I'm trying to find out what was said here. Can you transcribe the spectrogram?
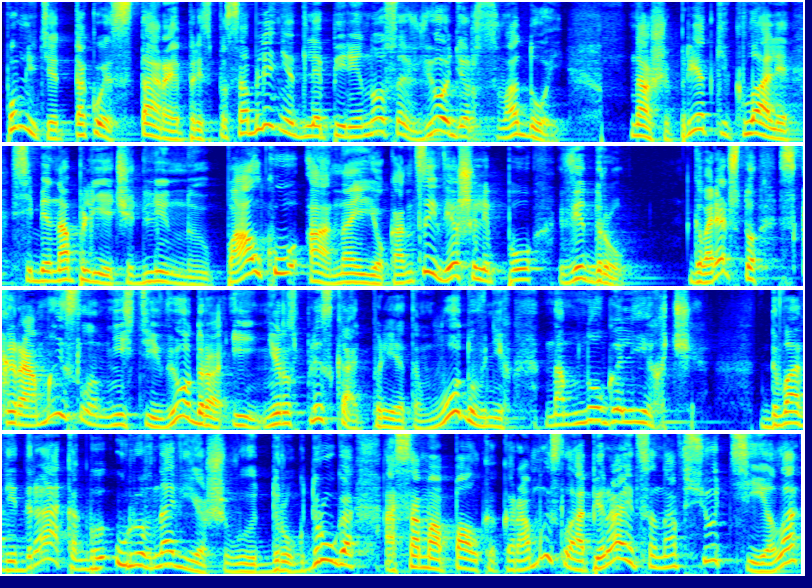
Помните, это такое старое приспособление для переноса ведер с водой. Наши предки клали себе на плечи длинную палку, а на ее концы вешали по ведру. Говорят, что с коромыслом нести ведра и не расплескать при этом воду в них намного легче. Два ведра как бы уравновешивают друг друга, а сама палка коромысла опирается на все тело,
